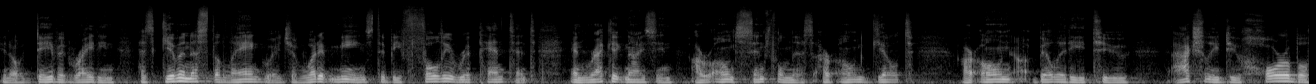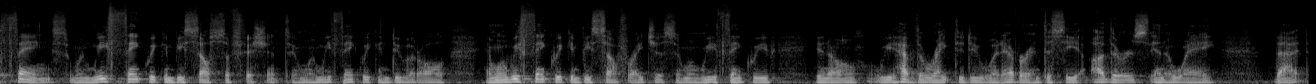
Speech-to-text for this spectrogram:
you know, David writing has given us the language of what it means to be fully repentant and recognizing our own sinfulness, our own guilt, our own ability to actually do horrible things when we think we can be self sufficient and when we think we can do it all and when we think we can be self righteous and when we think we've, you know, we have the right to do whatever and to see others in a way that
